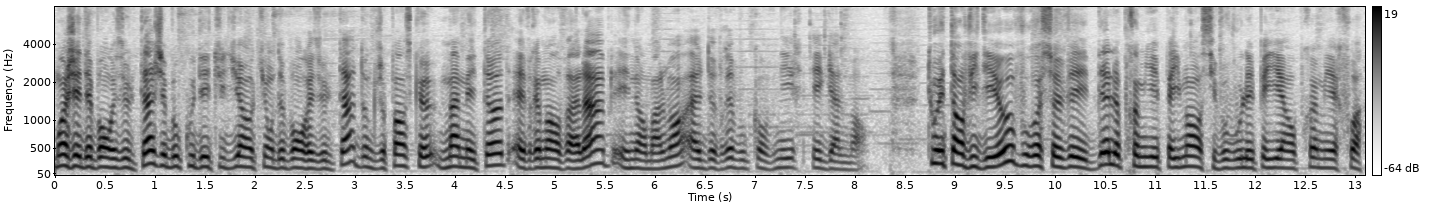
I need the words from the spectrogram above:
moi j'ai des bons résultats, j'ai beaucoup d'étudiants qui ont de bons résultats donc je pense que ma méthode est vraiment valable et normalement elle devrait vous convenir également. Tout est en vidéo, vous recevez dès le premier paiement si vous voulez payer en première fois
